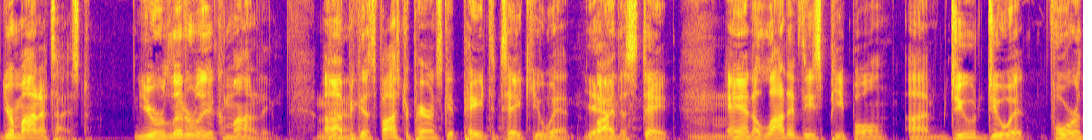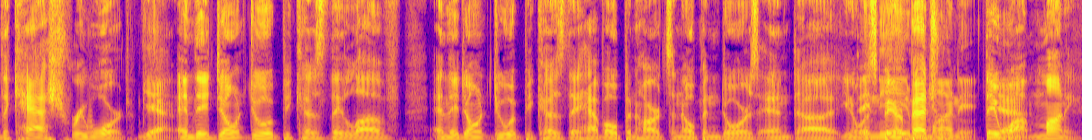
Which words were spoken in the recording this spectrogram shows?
you're monetized. You're literally a commodity uh, because foster parents get paid to take you in Yeah. Mm-hmm. by the state, and a lot of these people um, do do it for the cash reward. Yeah. and they don't do it because they love, and they don't do it because they have open hearts and open doors and uh, you know They a spare bedroom. money. They Yeah. want money.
